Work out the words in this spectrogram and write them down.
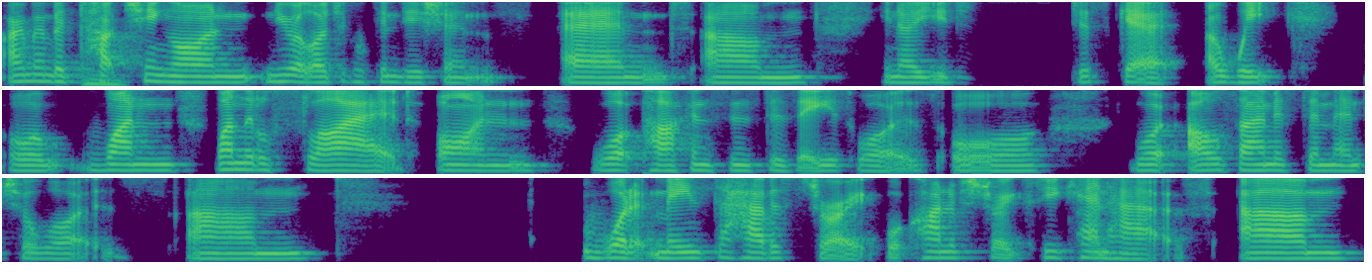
I remember mm. touching on neurological conditions, and um, you know, you just get a week or one one little slide on what Parkinson's disease was or what Alzheimer's dementia was, um, what it means to have a stroke, what kind of strokes you can have. Um,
